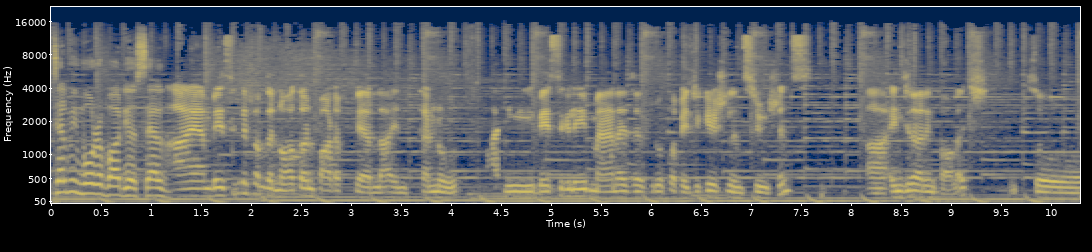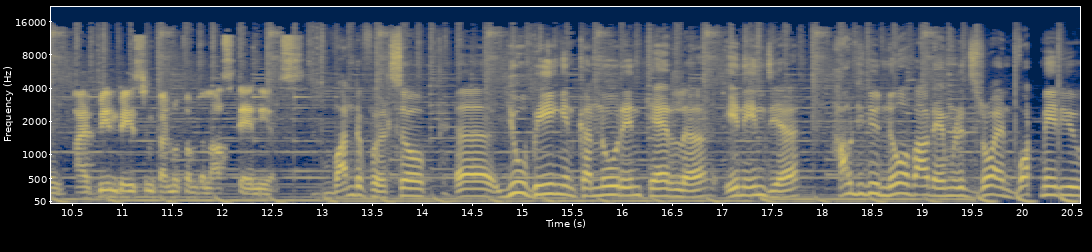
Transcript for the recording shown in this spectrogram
Tell me more about yourself. I am basically from the northern part of Kerala in Kannur. I basically manage a group of educational institutions, uh, engineering college. So I've been based in Kannur from the last 10 years. Wonderful. So, uh, you being in Kannur, in Kerala, in India, how did you know about Emirates Draw and what made you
